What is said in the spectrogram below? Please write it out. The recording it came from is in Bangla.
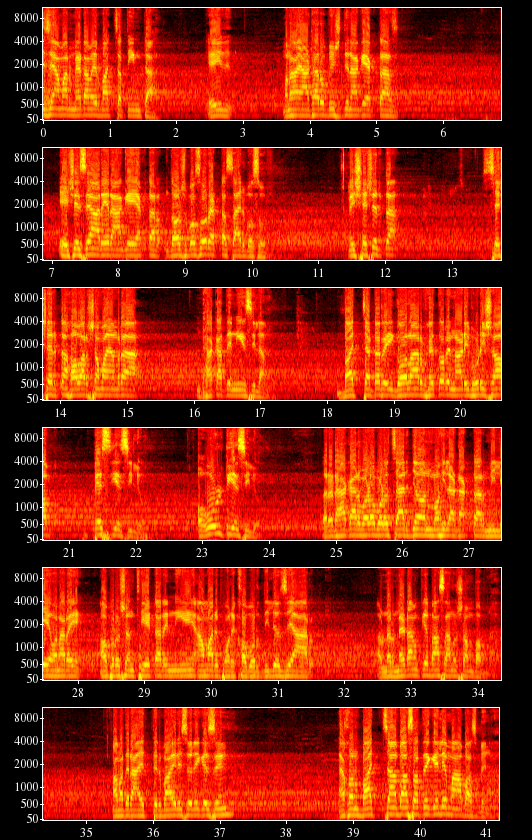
এই যে আমার ম্যাডামের বাচ্চা তিনটা, এই মনে হয় আঠারো বিশ দিন আগে একটা এসেছে আর এর আগে একটা দশ বছর, একটা চার বছর। এই শেষেরটা শেষেরটা হওয়ার সময় আমরা ঢাকাতে নিয়েছিলাম। বাচ্চাটার এই গলার ভেতরে নাড়ি ভড়ি সব পেঁচিয়েছিল, উল্টিয়েছিল। ঢাকার বড় বড় চারজন মহিলা ডাক্তার মিলে ওনারে অপারেশন থিয়েটারে নিয়ে আমার পরে খবর দিল যে আর আপনার ম্যাডামকে বাঁচানো সম্ভব না। আমাদের আয়ত্তের বাইরে চলে গেছে। এখন বাচ্চা বাঁচাতে গেলে মা বাঁচবে না।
